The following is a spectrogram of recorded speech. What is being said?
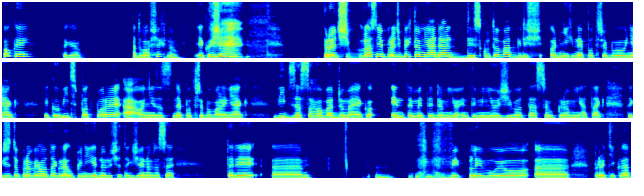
OK, tak jo. A to bylo všechno. Jakože, proč, vlastně proč bych to měla dál diskutovat, když od nich nepotřebuju nějak jako víc podpory a oni zase nepotřebovali nějak víc zasahovat do mé jako intimity, do mého intimního života, soukromí a tak. Takže to proběhlo takhle úplně jednoduše, takže jenom zase tady uh, vyplivuju uh, protiklad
